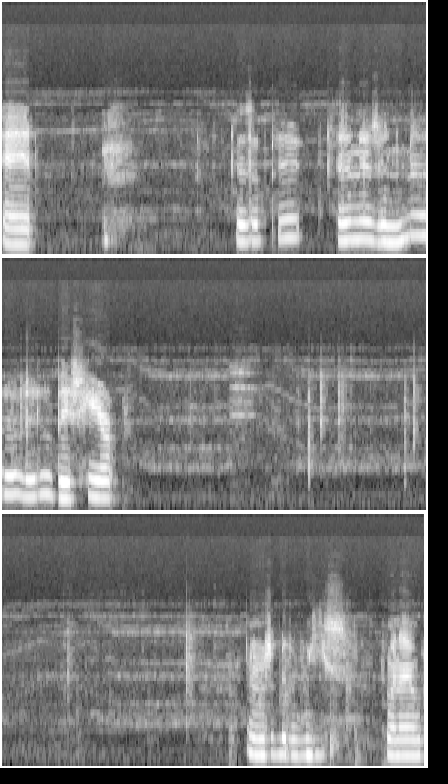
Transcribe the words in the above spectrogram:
And there's a bit, and there's another little bit here. There's a bit of wheat went out.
